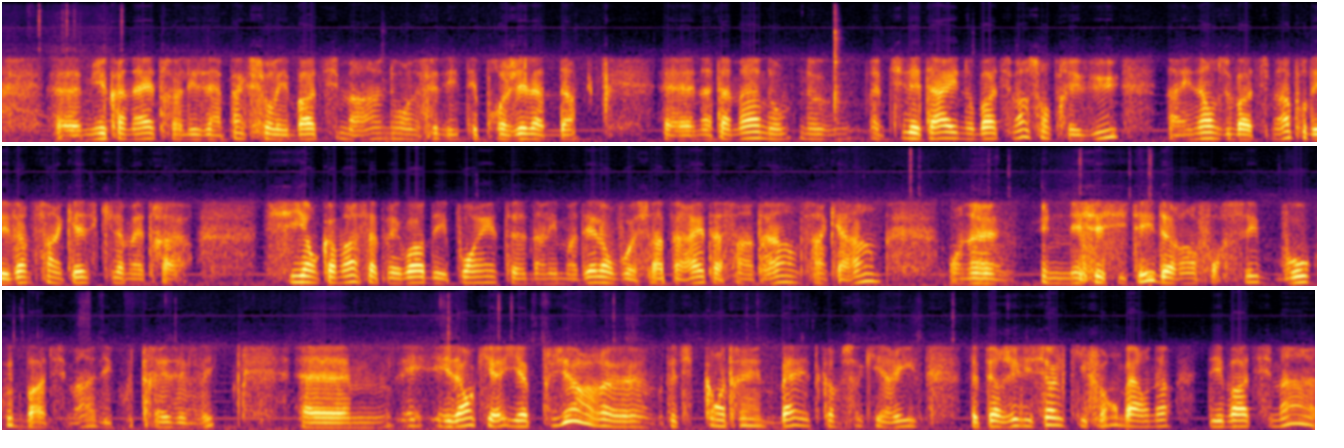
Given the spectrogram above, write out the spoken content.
mieux connaître les impacts sur les bâtiments. Nous, on a fait des projets là-dedans. Euh, notamment, nos, un petit détail, nos bâtiments sont prévus dans les normes du bâtiment pour des 25 km heure. Si on commence à prévoir des pointes dans les modèles, on voit ça apparaître à 130, 140. On a une nécessité de renforcer beaucoup de bâtiments à des coûts très élevés. Euh, et, donc, il y, a, plusieurs euh, petites contraintes bêtes comme ça qui arrivent. Le pergélisol qui font, ben, on a des bâtiments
